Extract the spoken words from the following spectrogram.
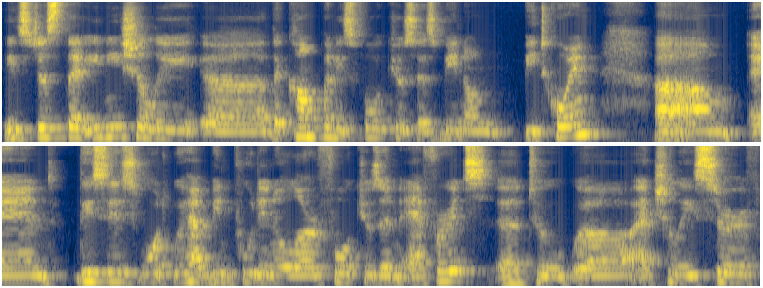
It's just that initially uh, the company's focus has been on Bitcoin. Um, and this is what we have been putting all our focus and efforts uh, to uh, actually serve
